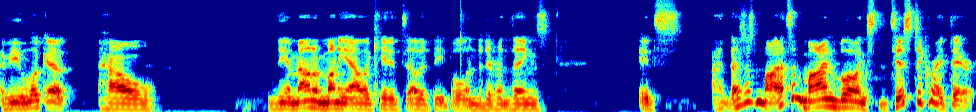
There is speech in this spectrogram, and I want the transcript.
if you look at how the amount of money allocated to other people and to different things, it's that's just that's a mind blowing statistic right there.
